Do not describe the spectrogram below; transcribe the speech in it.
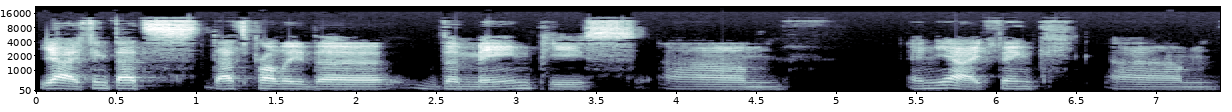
yeah, I think that's that's probably the the main piece. Um, and yeah, I think um,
